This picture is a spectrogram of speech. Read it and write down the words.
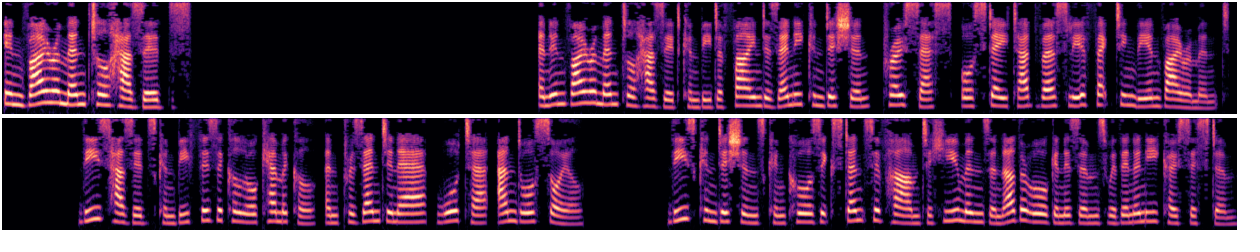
Environmental hazards. An environmental hazard can be defined as any condition, process, or state adversely affecting the environment. These hazards can be physical or chemical, and present in air, water, and or soil. These conditions can cause extensive harm to humans and other organisms within an ecosystem.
